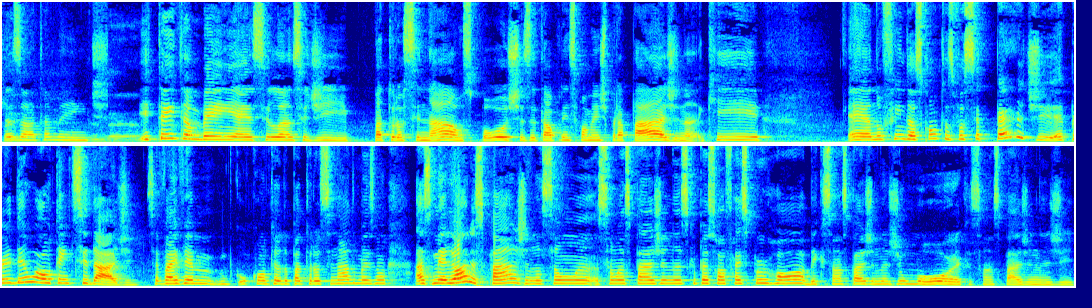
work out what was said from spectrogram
É Exatamente. É... E tem também esse lance de patrocinar os posts e tal, principalmente para a página, que é, no fim das contas você perde, é, perdeu a autenticidade. Você vai ver o conteúdo patrocinado, mas não. As melhores páginas são, são as páginas que o pessoal faz por hobby, que são as páginas de humor, que são as páginas de,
